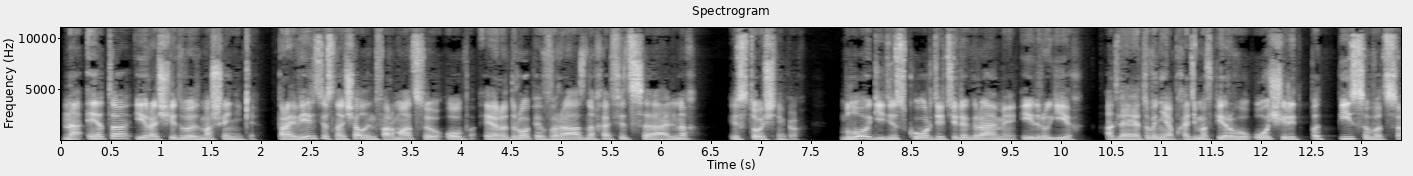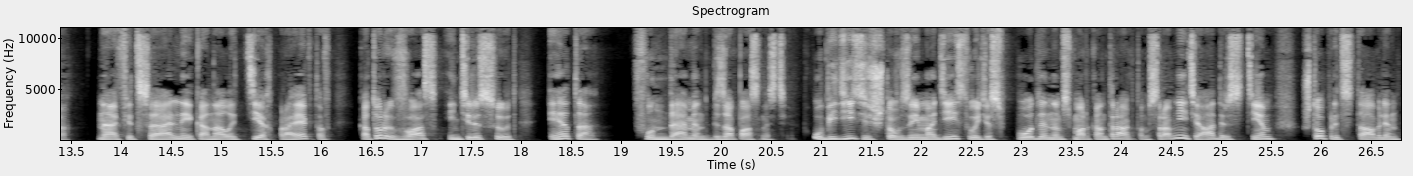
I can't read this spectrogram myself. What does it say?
На это и рассчитывают мошенники. Проверьте сначала информацию об аэродропе в разных официальных источниках. Блоге, Дискорде, Телеграме и других. А для этого необходимо в первую очередь подписываться на официальные каналы тех проектов, которые вас интересуют. Это фундамент безопасности. Убедитесь, что взаимодействуете с подлинным смарт-контрактом. Сравните адрес с тем, что представлен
